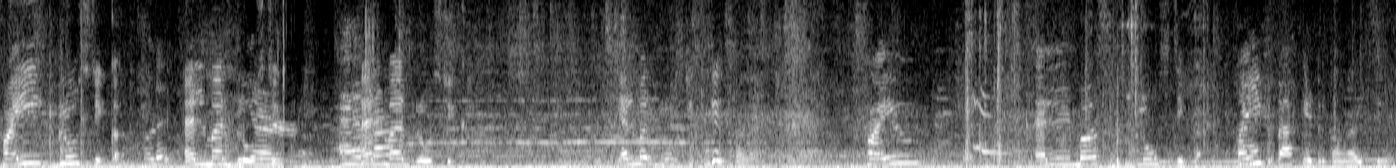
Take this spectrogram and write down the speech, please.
five glue stick Elmer glue stick Elmer glue stick Elmer glue stick இங்கே இருக்காங்க five Elmer's glue stick five packet இருக்காங்க ஐ திங்க்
